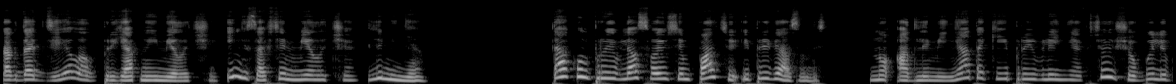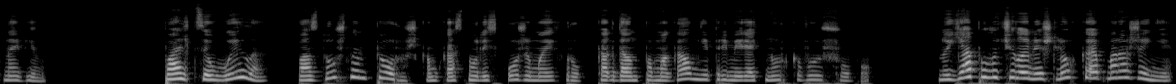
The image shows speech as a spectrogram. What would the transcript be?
когда делал приятные мелочи и не совсем мелочи для меня. Так он проявлял свою симпатию и привязанность, но а для меня такие проявления все еще были в новинку. Пальцы Уилла воздушным перышком коснулись кожи моих рук, когда он помогал мне примерять норковую шубу. Но я получила лишь легкое обморожение,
